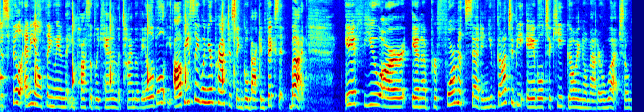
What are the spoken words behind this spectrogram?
just fill any old thing in that you possibly can in the time available. Obviously, when you're practicing, go back and fix it. But if you are in a performance setting, you've got to be able to keep going no matter what. So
